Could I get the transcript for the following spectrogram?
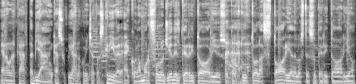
era una carta bianca su cui hanno cominciato a scrivere. Ecco, la morfologia del territorio e soprattutto eh. la storia dello stesso territorio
